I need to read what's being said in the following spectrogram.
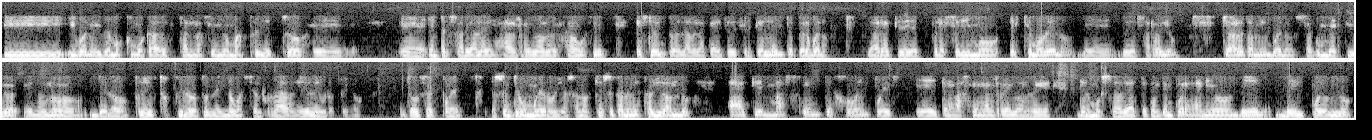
Y, y bueno, y vemos como cada vez están naciendo más proyectos eh, eh, empresariales alrededor de San Es lento, la verdad que hay que decir que es lento, pero bueno, la verdad que preferimos este modelo de, desarrollo, que ahora también bueno se ha convertido en uno de los proyectos pilotos de innovación rural a nivel europeo. Entonces, pues nos sentimos muy orgullosos, que eso también está ayudando a que más gente joven pues eh, trabajen alrededor de, del Museo de Arte Contemporáneo, del pueblo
